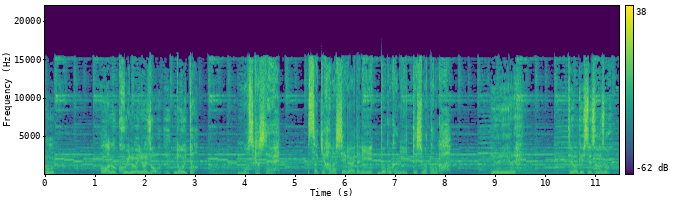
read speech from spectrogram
ん？あの子犬がいないぞ。どこ行った？もしかしてさっき話している間にどこかに行ってしまったのか。やれやれ手分けして探そう。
